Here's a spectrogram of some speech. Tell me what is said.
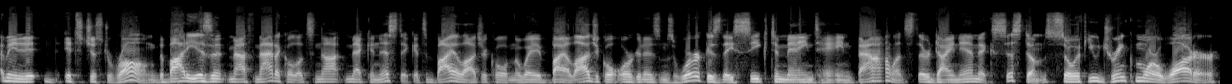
I mean, it, it's just wrong. The body isn't mathematical. It's not mechanistic. It's biological. And the way biological organisms work is they seek to maintain balance. They're dynamic systems. So if you drink more water,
